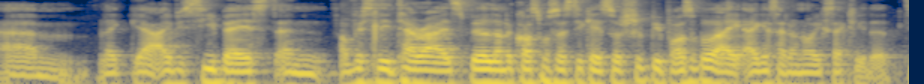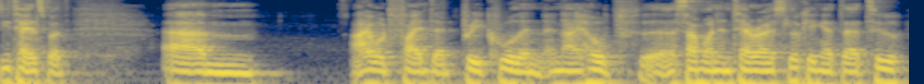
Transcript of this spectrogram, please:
um, like yeah IBC based, and obviously Terra is built on the Cosmos SDK, so it should be possible. I, I guess I don't know exactly the details, but um, I would find that pretty cool, and, and I hope uh, someone in Terra is looking at that too.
